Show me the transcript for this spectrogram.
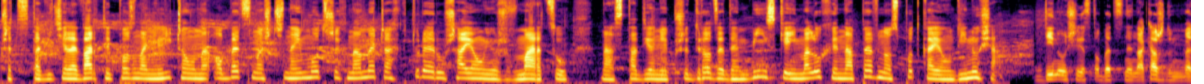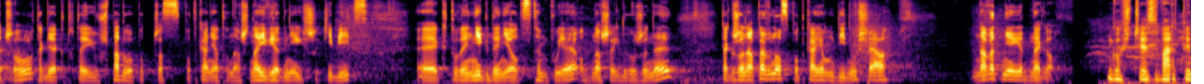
Przedstawiciele Warty Poznań liczą na obecność najmłodszych na meczach, które ruszają już w marcu. Na stadionie przy Drodze Dębińskiej maluchy na pewno spotkają Dinusia. Dinuś jest obecny na każdym meczu, tak jak tutaj już padło podczas spotkania, to nasz najwierniejszy kibic, który nigdy nie odstępuje od naszej drużyny. Także na pewno spotkają Dinusia nawet nie jednego. Goście z Warty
